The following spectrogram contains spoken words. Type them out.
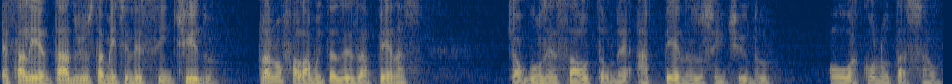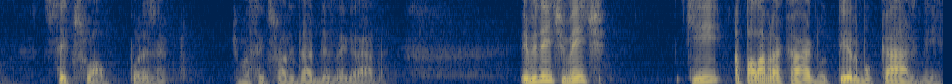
é salientado justamente nesse sentido, para não falar muitas vezes apenas, que alguns ressaltam, né, apenas o sentido ou a conotação sexual, por exemplo, de uma sexualidade desregrada. Evidentemente que a palavra carne, o termo carne,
